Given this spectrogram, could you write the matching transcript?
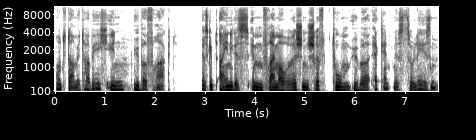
Und damit habe ich ihn überfragt. Es gibt einiges im freimaurerischen Schrifttum über Erkenntnis zu lesen.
